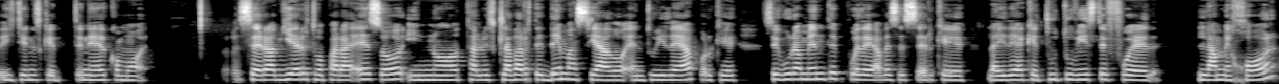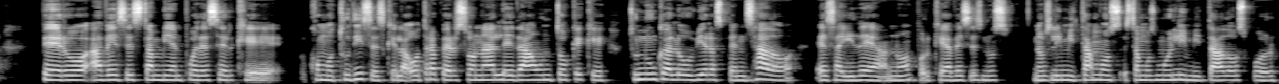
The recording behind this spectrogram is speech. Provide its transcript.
y tienes que tener como ser abierto para eso y no tal vez clavarte demasiado en tu idea porque seguramente puede a veces ser que la idea que tú tuviste fue la mejor, pero a veces también puede ser que como tú dices, que la otra persona le da un toque que tú nunca lo hubieras pensado, esa idea, ¿no? Porque a veces nos, nos limitamos, estamos muy limitados por,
